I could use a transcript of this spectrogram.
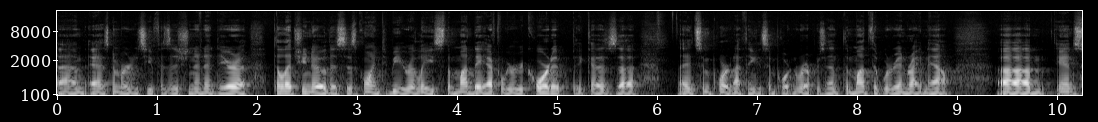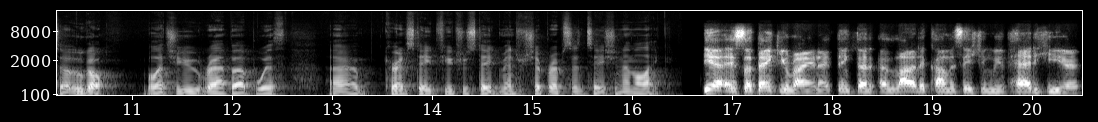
um, as an emergency physician in Adaira to let you know this is going to be released the Monday after we record it because uh, it's important. I think it's important to represent the month that we're in right now. Um, and so, Ugo, we'll let you wrap up with uh, current state, future state, mentorship, representation, and the like. Yeah, so thank you, Ryan. I think that a lot of the conversation we've had here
